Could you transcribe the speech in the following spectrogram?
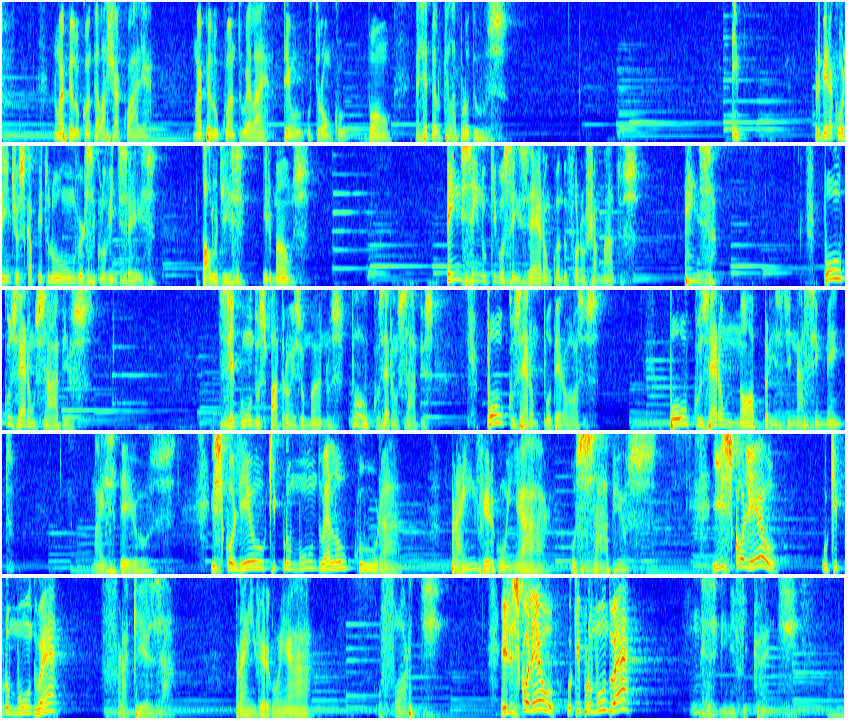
Não é pelo quanto ela chacoalha, não é pelo quanto ela tem o, o tronco bom, mas é pelo que ela produz. Em 1 Coríntios capítulo 1, versículo 26, Paulo diz: Irmãos, pensem no que vocês eram quando foram chamados. Pensa. Poucos eram sábios, segundo os padrões humanos. Poucos eram sábios. Poucos eram poderosos. Poucos eram nobres de nascimento. Mas Deus escolheu o que para o mundo é loucura, para envergonhar os sábios, e escolheu o que para o mundo é fraqueza, para envergonhar o forte. Ele escolheu o que para o mundo é insignificante,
